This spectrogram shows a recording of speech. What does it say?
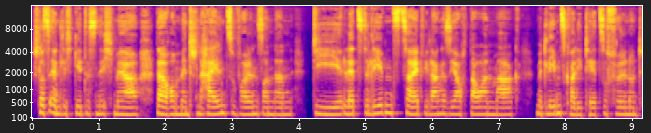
Schlussendlich geht es nicht mehr darum, Menschen heilen zu wollen, sondern die letzte Lebenszeit, wie lange sie auch dauern mag, mit Lebensqualität zu füllen. Und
